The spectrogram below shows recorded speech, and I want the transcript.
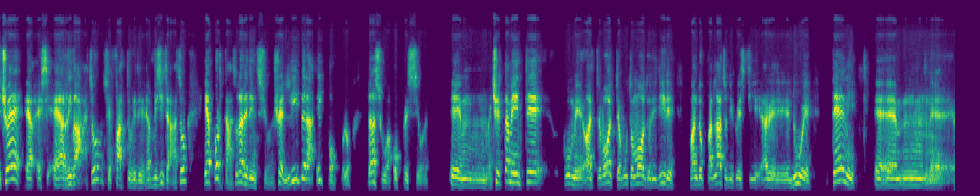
E cioè è, arrivato, si è fatto vedere, ha visitato e ha portato la redenzione, cioè libera il popolo dalla sua oppressione. E, ehm, certamente, come altre volte ho avuto modo di dire quando ho parlato di questi eh, due temi, ehm, eh,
